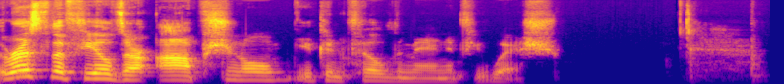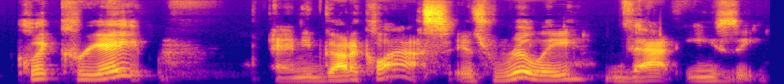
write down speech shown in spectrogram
The rest of the fields are optional. You can fill them in if you wish. Click Create, and you've got a class. It's really that easy.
